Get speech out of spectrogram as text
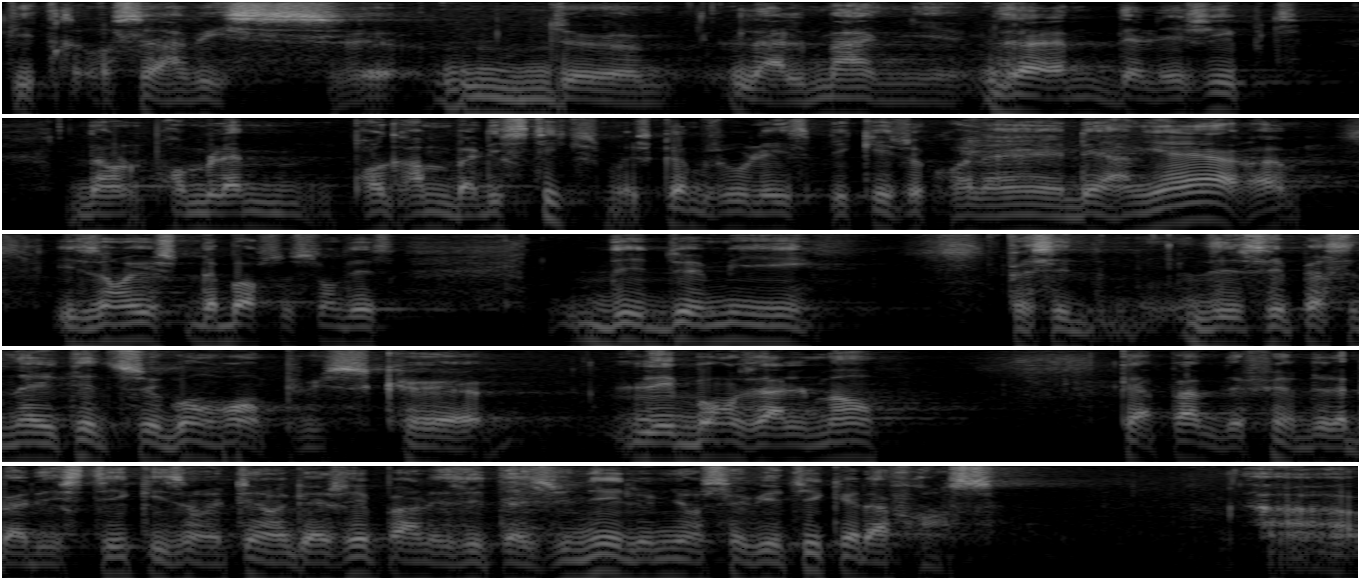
qui au service de l'Allemagne, de l'Égypte, dans le problème, programme balistique. Comme je vous l'ai expliqué, je crois, l'année dernière, ils ont d'abord, ce sont des, demi, enfin, des, ces personnalités de second rang, puisque les bons Allemands capables de faire de la balistique, ils ont été engagés par les États-Unis, l'Union soviétique et la France. Ah,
